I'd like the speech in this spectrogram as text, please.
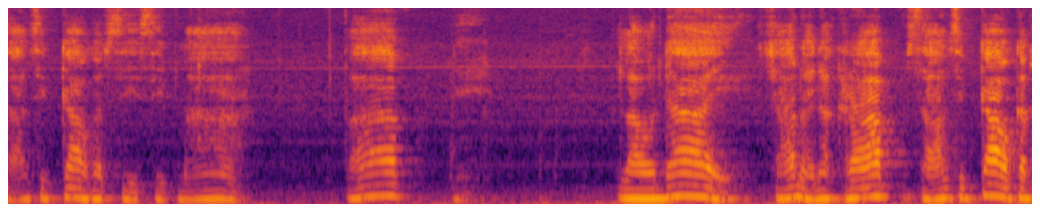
39 กับ 40 มาปั๊บนี่เราได้ ช้าหน่อยนะครับ 39 กับ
